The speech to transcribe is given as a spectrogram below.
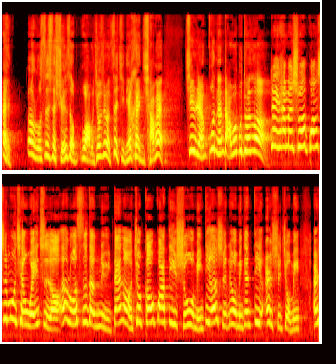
哎，俄罗斯的选手网球选手这几年很强哎。竟然不能打温布敦了。对他们说，光是目前为止哦，俄罗斯的女单哦就高挂第十五名、第二十六名跟第二十九名。而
